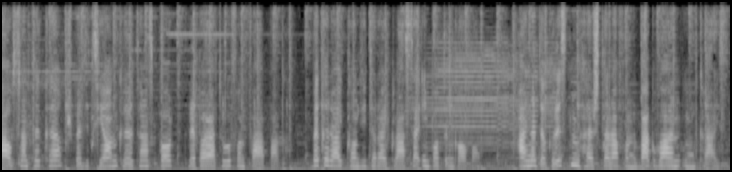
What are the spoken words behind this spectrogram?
Auslandverkehr, Spedition, Kühltransport, Reparatur von Fahrpark. Bäckerei Konditorei Klasse in Potęgowo. Einer der größten Hersteller von Backwaren im Kreis.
